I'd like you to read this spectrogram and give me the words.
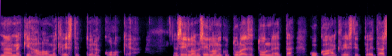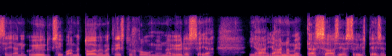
näin mekin haluamme kristittyinä kulkea. Ja silloin, silloin niin kuin tulee se tunne, että kukaan kristitty ei tässä jää niin kuin yhdeksi, vaan me toimimme Kristusruumiina yhdessä ja, ja, ja annamme tässä asiassa yhteisen,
